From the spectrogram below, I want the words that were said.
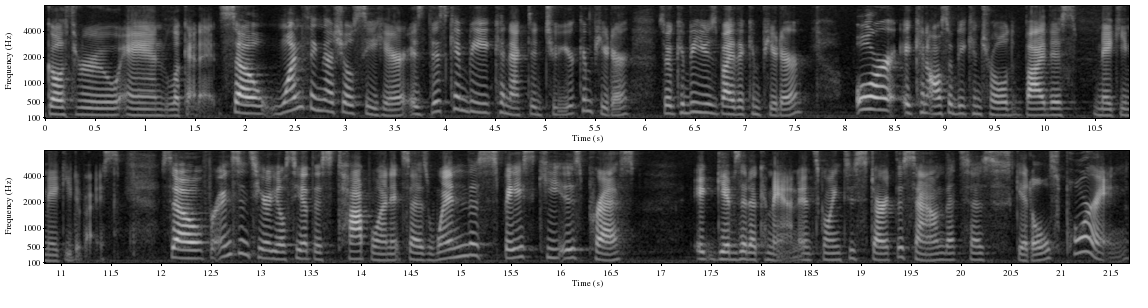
go through and look at it. So one thing that you'll see here is this can be connected to your computer. So it could be used by the computer or it can also be controlled by this Makey Makey device. So for instance here, you'll see at this top one, it says when the space key is pressed, it gives it a command. And it's going to start the sound that says Skittles pouring.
